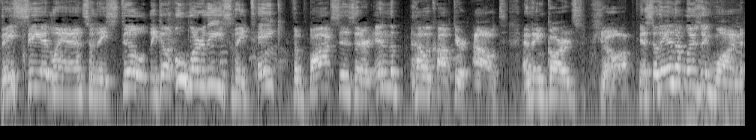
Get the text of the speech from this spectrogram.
they see it land so they still they go oh what are these? So they take the boxes that are in the helicopter out and then guards show up. Yeah so they end up losing one.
